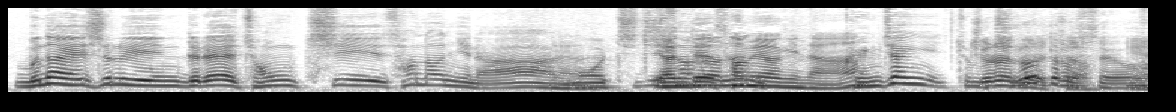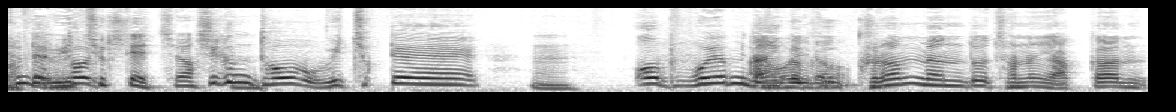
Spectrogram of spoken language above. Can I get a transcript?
문화예술인들의 정치 선언이나 네. 뭐 지지 연대 서명이나 굉장히 좀 줄어들었어요. 예. 근데 위축됐죠. 지금 더 위축돼 음. 어 보입니다. 아니, 그러니까 그, 런 면도 저는 약간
